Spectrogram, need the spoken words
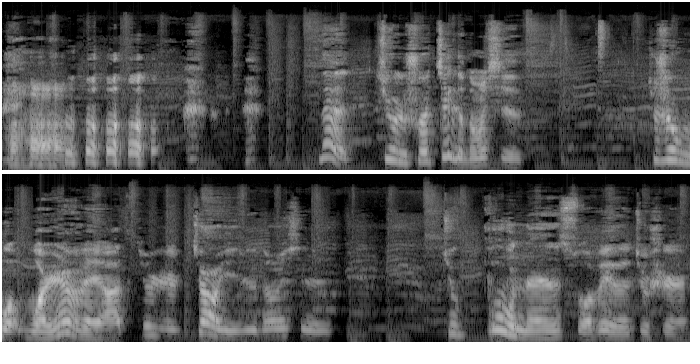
那就是说这个东西，就是我我认为啊，就是教育这个东西就不能所谓的就是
